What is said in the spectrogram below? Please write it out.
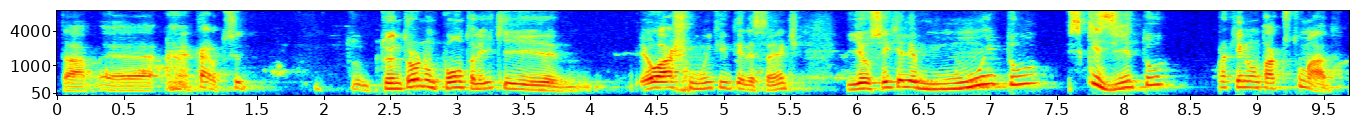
Tá. É, cara, tu, tu, tu entrou num ponto ali que eu acho muito interessante e eu sei que ele é muito esquisito para quem não está acostumado.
